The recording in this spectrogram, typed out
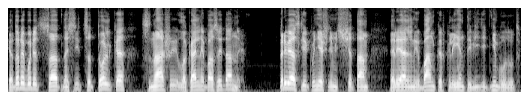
который будет соотноситься только с нашей локальной базой данных. Привязки к внешним счетам реальных банков клиенты видеть не будут.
